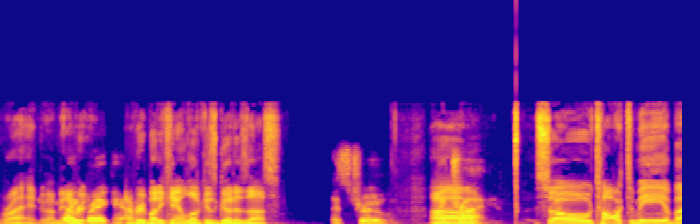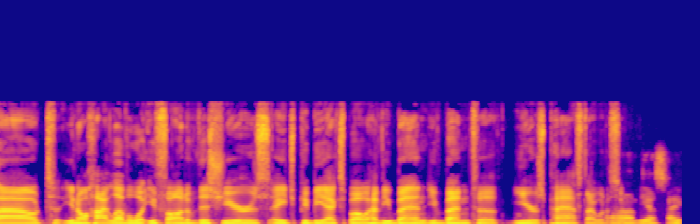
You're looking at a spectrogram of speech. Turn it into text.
Right. I mean, every- Greg? everybody can't look as good as us. that's true. I Um, try. So, talk to me about you know high level what you thought of this year's HPB Expo. Have you been? You've been to years past, I would assume. Um, yes, I,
